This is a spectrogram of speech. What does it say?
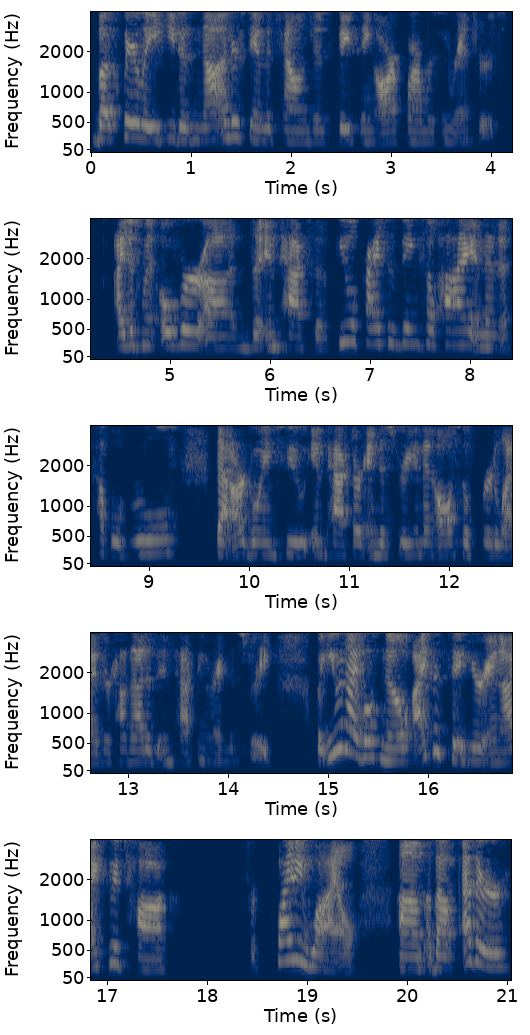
but clearly he does not understand the challenges facing our farmers and ranchers. I just went over uh, the impacts of fuel prices being so high, and then a couple of rules that are going to impact our industry, and then also fertilizer, how that is impacting our industry. But you and I both know I could sit here and I could talk for quite a while um, about other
